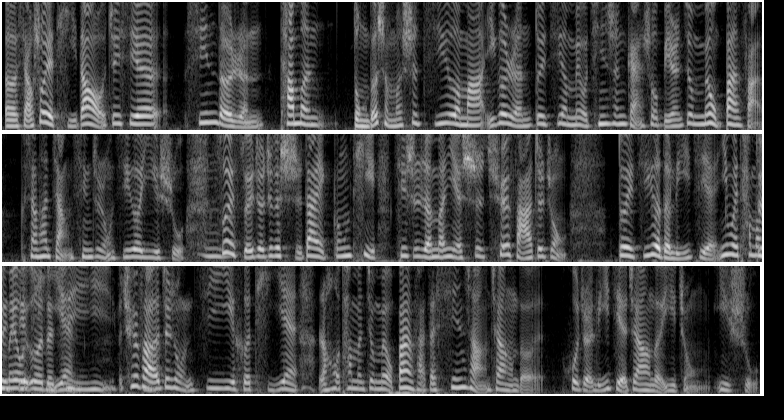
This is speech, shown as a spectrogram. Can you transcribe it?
呃，小说也提到这些新的人，他们懂得什么是饥饿吗？一个人对饥饿没有亲身感受，别人就没有办法向他讲清这种饥饿艺术。所以随着这个时代更替，其实人们也是缺乏这种对饥饿的理解，因为他们没有饥饿的体验。记忆，缺乏了这种记忆和体验，然后他们就没有办法再欣赏这样的或者理解这样的一种艺术。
